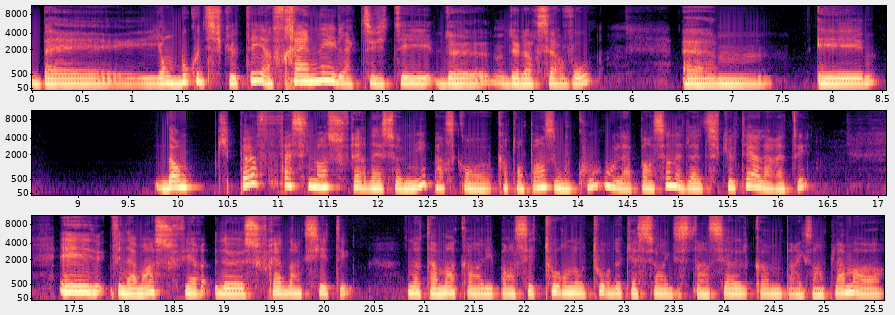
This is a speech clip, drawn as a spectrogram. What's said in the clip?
ben, ils ont beaucoup de difficultés à freiner l'activité de, leur cerveau. Euh, et donc, ils peuvent facilement souffrir d'insomnie parce que quand on pense beaucoup, la pensée, on a de la difficulté à l'arrêter. Et finalement, souffrir, de souffrir d'anxiété notamment quand les pensées tournent autour de questions existentielles comme par exemple la mort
